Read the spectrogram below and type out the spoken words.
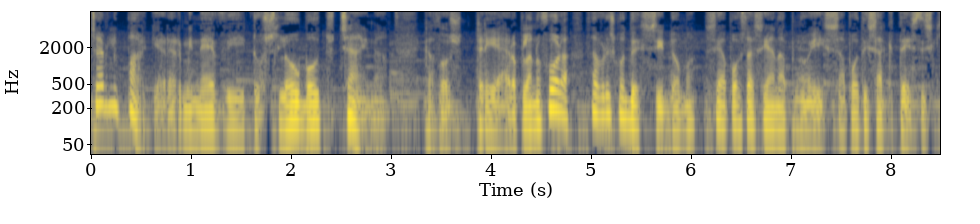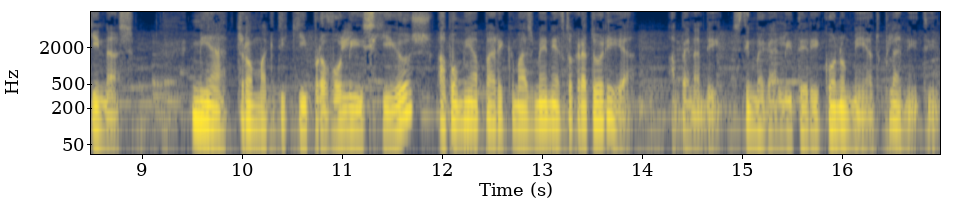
Τσάρλι Πάρκερ ερμηνεύει το Slow Boat to China, καθώς τρία αεροπλανοφόρα θα βρίσκονται σύντομα σε απόσταση αναπνοής από τις ακτές της Κίνας. Μια τρομακτική προβολή ισχύω από μια παρικμασμένη αυτοκρατορία απέναντι στη μεγαλύτερη οικονομία του πλανήτη.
